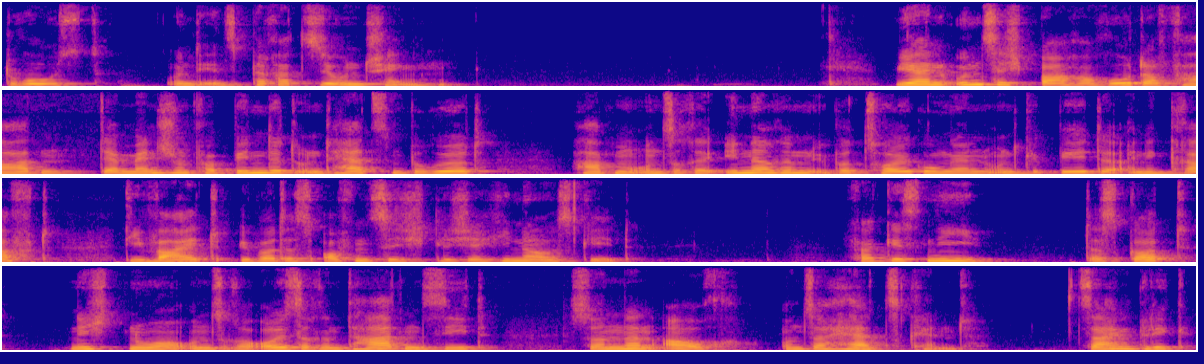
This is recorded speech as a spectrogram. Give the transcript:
Trost und Inspiration schenken. Wie ein unsichtbarer roter Faden, der Menschen verbindet und Herzen berührt, haben unsere inneren Überzeugungen und Gebete eine Kraft, die weit über das Offensichtliche hinausgeht. Vergiss nie, dass Gott nicht nur unsere äußeren Taten sieht, sondern auch unser Herz kennt. Sein Blick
